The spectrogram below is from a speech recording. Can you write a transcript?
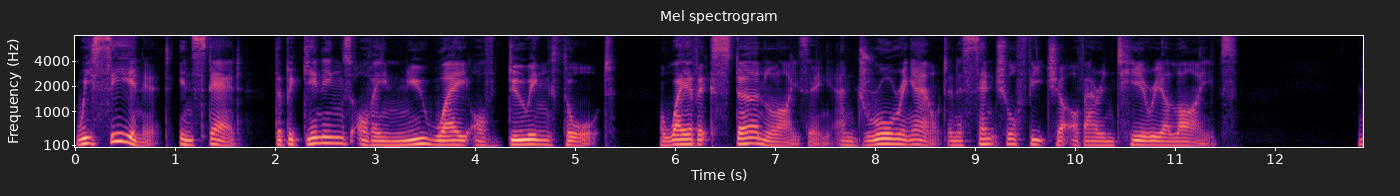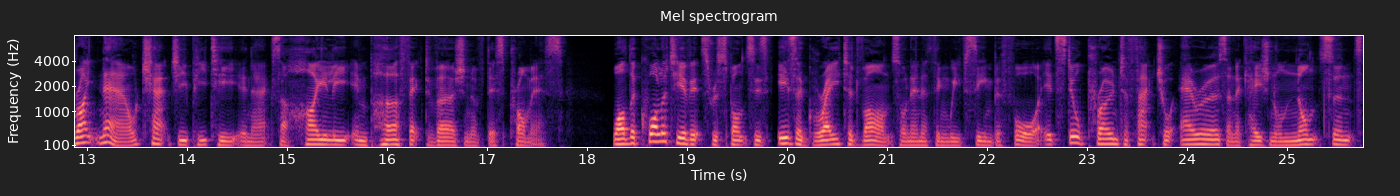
We see in it, instead, the beginnings of a new way of doing thought, a way of externalizing and drawing out an essential feature of our interior lives. Right now, ChatGPT enacts a highly imperfect version of this promise. While the quality of its responses is a great advance on anything we've seen before, it's still prone to factual errors and occasional nonsense,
